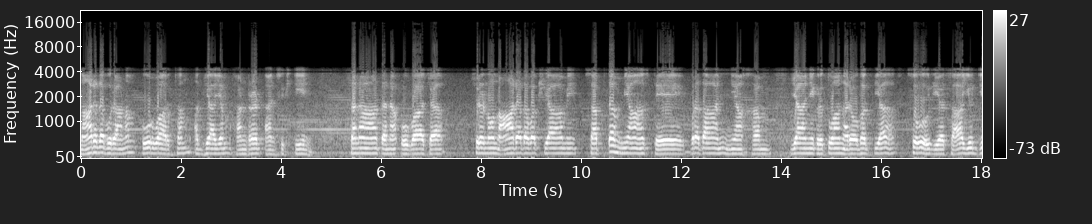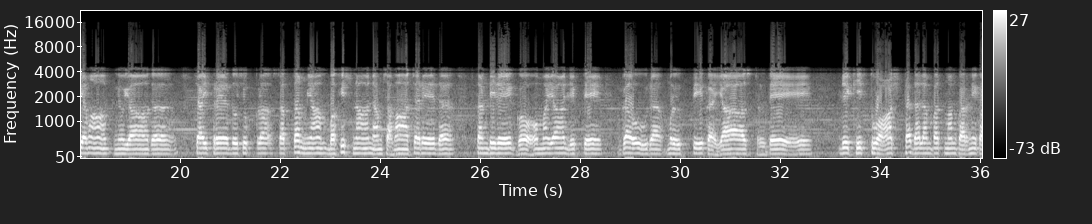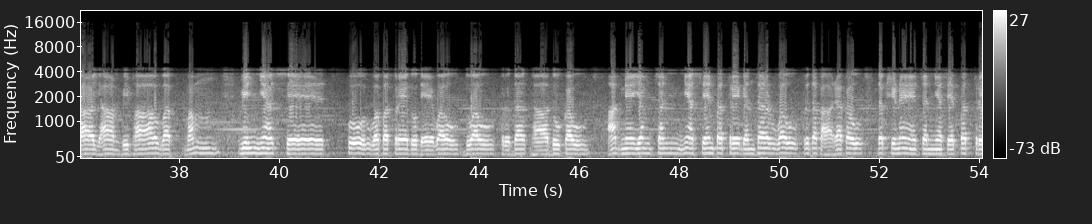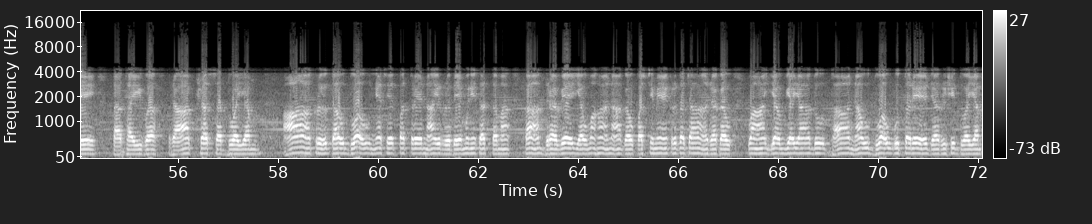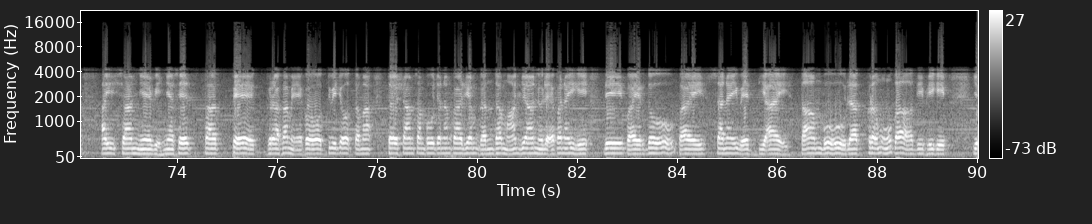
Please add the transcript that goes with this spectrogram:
नारदपुराणं पूर्वार्थम् अध्यायं हण्ड्रेड् अण्ड् सिक्स्टीन्। सनातन उवाच शृणु नारदवक्ष्यामि सप्तम्यास्ते व्रतान्यहं यानि कृत्वा नरो भक्त्या सूर्यसायुज्यमाप्नुयात्। चैत्रे दुशुक्लसप्तम्यां बहिस्नानं समाचरेद। स्तण्डिरे गोमया लिप्ते गौरमृत्तिकयास्तृते। लिखित्वाष्टदलं पद्मं कर्णिकायां विभावक्मं विन्यस्येत् पूर्वपत्रे तु देवौ कृतधातुकौ। आग्नेयं चन्यस्येन्पत्रे गन्धर्वौ कृतकारकौ। दक्षिणे चन्यस्येत्पत्रे तथैव राक्षसद्वयम् आकृतौ द्वौ न्यसेत्पत्रे नैहृदे मुनिसत्तम काद्रव्ययौ महानागौ पश्चिमे कृतचारकौ वायव्ययादुधानौ द्वौ उत्तरे च ऋषिद्वयम्। ऐशान्ये विन्यसेत्पत्ते ग्रहमेको द्विजोत्तम। तेषां सम्पूजनं कार्यं गन्धमाल्यानुलेपनैः दीपैर्दूपैः सनैवेद्यैस्ताम्बूलक्रमुकादिभिः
